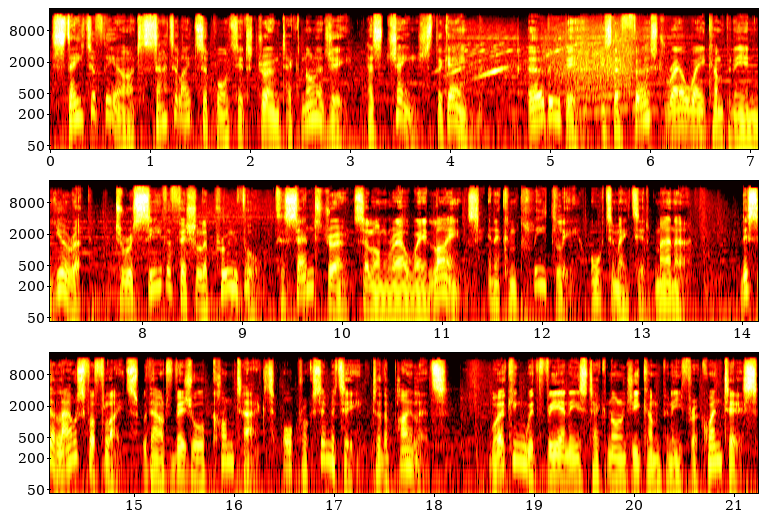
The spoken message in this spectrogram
State-of-the-art satellite-supported drone technology has changed the game. ÖBB is the first railway company in Europe to receive official approval to send drones along railway lines in a completely automated manner. This allows for flights without visual contact or proximity to the pilots. Working with Viennese technology company Frequentis,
